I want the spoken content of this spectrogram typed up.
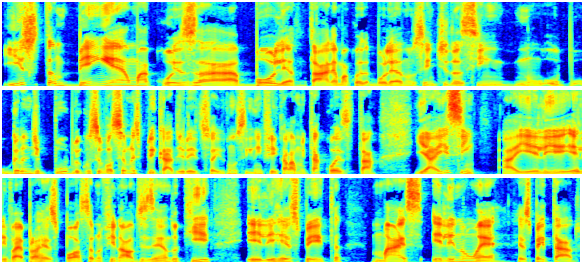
E isso também é uma coisa bolha, tá? É uma coisa bolha no sentido assim, no, o, o, grande público, se você não explicar direito isso aí, não significa lá muita coisa, tá? E aí sim, aí ele, ele vai para a resposta no final dizendo que ele respeita, mas ele não é respeitado.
